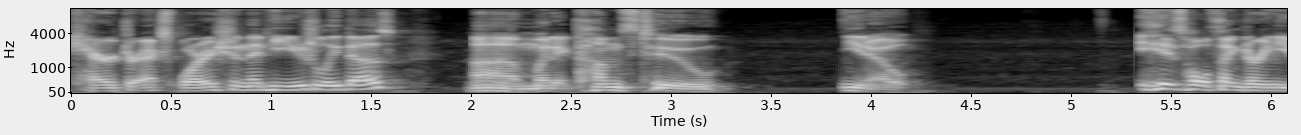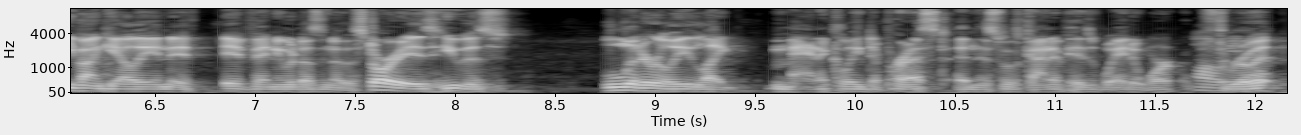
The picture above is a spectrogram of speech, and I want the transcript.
character exploration that he usually does. Um, when it comes to, you know, his whole thing during Evangelion, if, if anyone doesn't know the story, is he was literally like manically depressed, and this was kind of his way to work Oh, through yeah. it.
